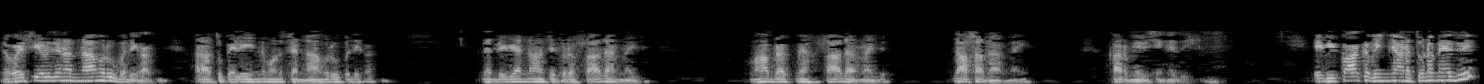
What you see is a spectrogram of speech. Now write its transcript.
ලෝකයේ සියලු දෙනාත් නාම රූප දෙකක්. අර අතු පැලේ ඉන්න මිනිස්සුන් නාම රූප දෙකක්. දැන් දෙවියන් වහන්සේ තොර සාධාරණයිද? මහා බ්‍රහ්මයා සාධාරණයිද? අසාධාරණයි. කර්මයේ විසින් හැදී. ඒ විපාක විඥාන තුනම හැදුවේ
